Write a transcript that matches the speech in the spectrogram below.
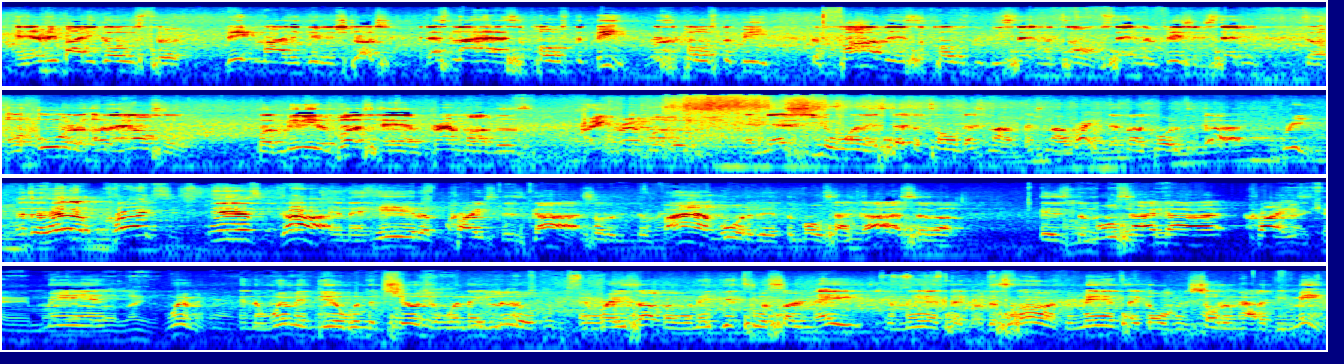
And everybody goes to Big Mom to get instruction. That's not how it's supposed to be. It's supposed to be, the father is supposed to be setting the tone, setting the vision, setting the uh, order of the household. But many of us have grandmothers, great grandmothers, and that's she the one that set the tone. That's not that's not right. That's not according to God. Read. At the head of Christ is God. And the head of Christ is God. So the divine order that the Most High God set up is the Most High God, Christ, I came on that a little men, women. And the women deal with the children when they little and raise up. And when they get to a certain age, the man take the sons, the man take over and show them how to be men.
